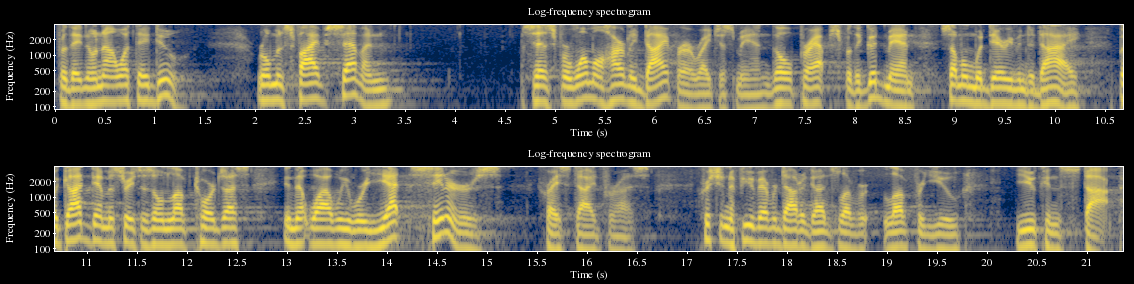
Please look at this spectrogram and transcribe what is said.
for they know not what they do. Romans 5 7 says, For one will hardly die for a righteous man, though perhaps for the good man someone would dare even to die. But God demonstrates his own love towards us in that while we were yet sinners, Christ died for us. Christian, if you've ever doubted God's love, love for you, you can stop.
